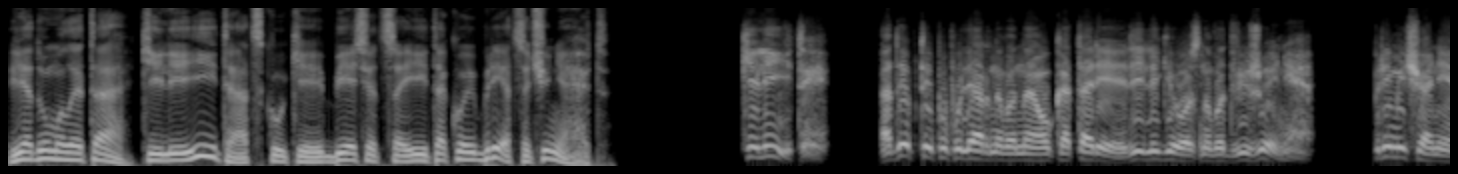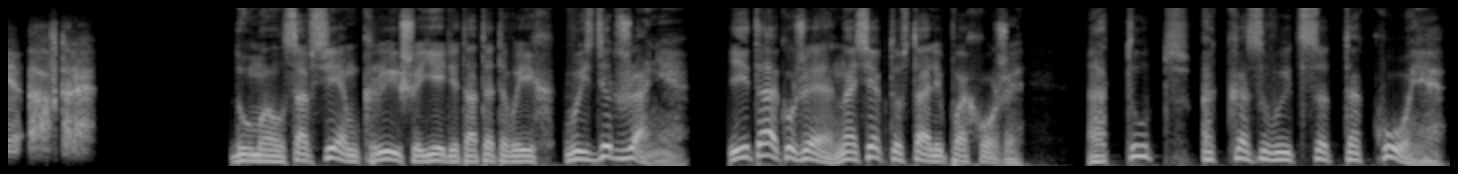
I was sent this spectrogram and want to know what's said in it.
«Я думал, это килииты от скуки бесятся и такой бред сочиняют». Килииты — адепты популярного на Окатаре религиозного движения. Примечание автора. Думал, совсем крыша едет от этого их воздержания. И так уже на секту стали похожи. А тут, оказывается, такое.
